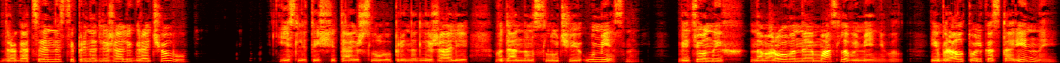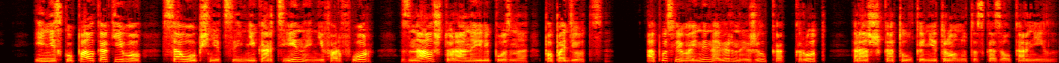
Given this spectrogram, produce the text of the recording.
драгоценности принадлежали Грачеву? Если ты считаешь слово «принадлежали» в данном случае уместным. Ведь он их наворованное масло выменивал и брал только старинные, и не скупал, как его сообщницы, ни картины, ни фарфор, знал, что рано или поздно попадется. А после войны, наверное, жил как крот, раз шкатулка не тронута, — сказал Корнилов.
